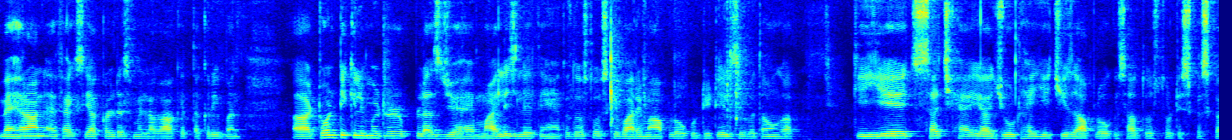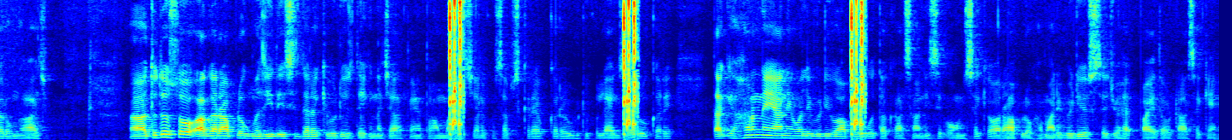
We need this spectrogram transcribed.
महरान एफएक्स या कल्टस में लगा के तकरीबन ट्वेंटी किलोमीटर प्लस जो है माइलेज लेते हैं। तो दोस्तों, इसके बारे में आप लोगों को डिटेल से बताऊँगा कि ये सच है या झूठ है, ये चीज़ आप लोगों के साथ दोस्तों डिस्कस करूँगा आज। तो दोस्तों, अगर आप लोग मज़ीद इसी तरह की वीडियोस देखना चाहते हैं तो हमारे चैनल को सब्सक्राइब करें वीडियो को लाइक ज़रूर करें, ताकि हर नए आने वाली वीडियो आप लोगों तक आसानी से पहुँच सके और आप लोग हमारी वीडियोस से जो है फ़ायदा उठा सकें।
